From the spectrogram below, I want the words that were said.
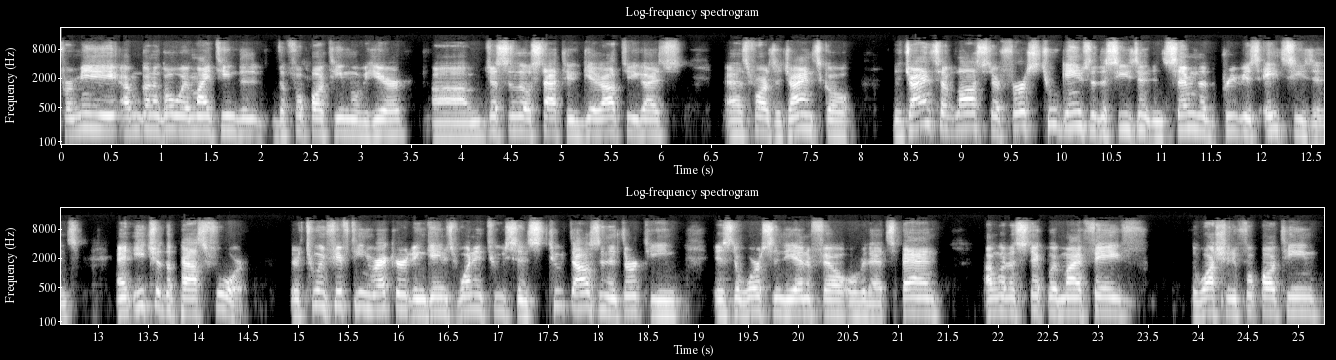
for me, I'm gonna go with my team, the, the football team over here. Um, just a little stat to get out to you guys as far as the Giants go. The Giants have lost their first two games of the season in seven of the previous eight seasons, and each of the past four. Their two and fifteen record in games one and two since 2013 is the worst in the NFL over that span. I'm gonna stick with my faith, the Washington football team,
